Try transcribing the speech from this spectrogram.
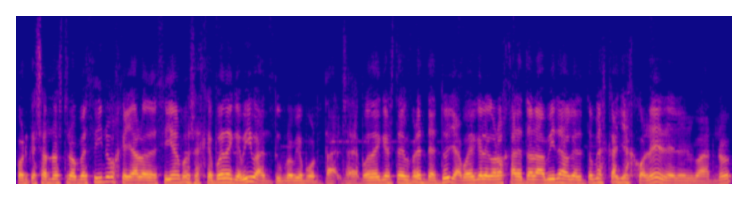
porque son nuestros vecinos, que ya lo decíamos, es que puede que viva en tu propio portal, o sea, puede que esté enfrente tuya, puede que le conozcas de toda la vida o que te tomes cañas con él en el bar, ¿no? O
